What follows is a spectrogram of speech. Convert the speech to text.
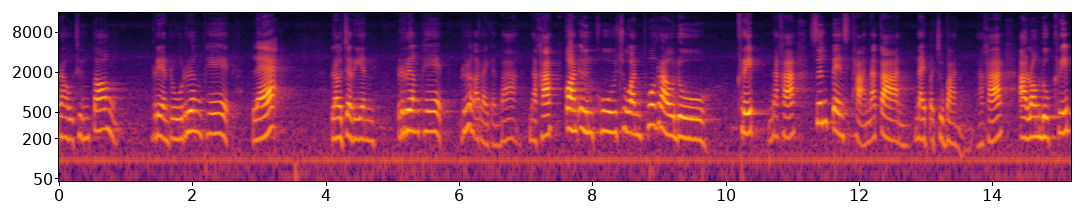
เราถึงต้องเรียนรู้เรื่องเพศ และเราจะเรียนเรื่องเพศ เรื่องอะไรกันบ้างนะคะ ก่อนอื่นครูชวนพวกเราดูคลิปนะคะ ซึ่งเป็นสถานการณ์ในปัจจุบันนะคะอะลองดูคลิป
